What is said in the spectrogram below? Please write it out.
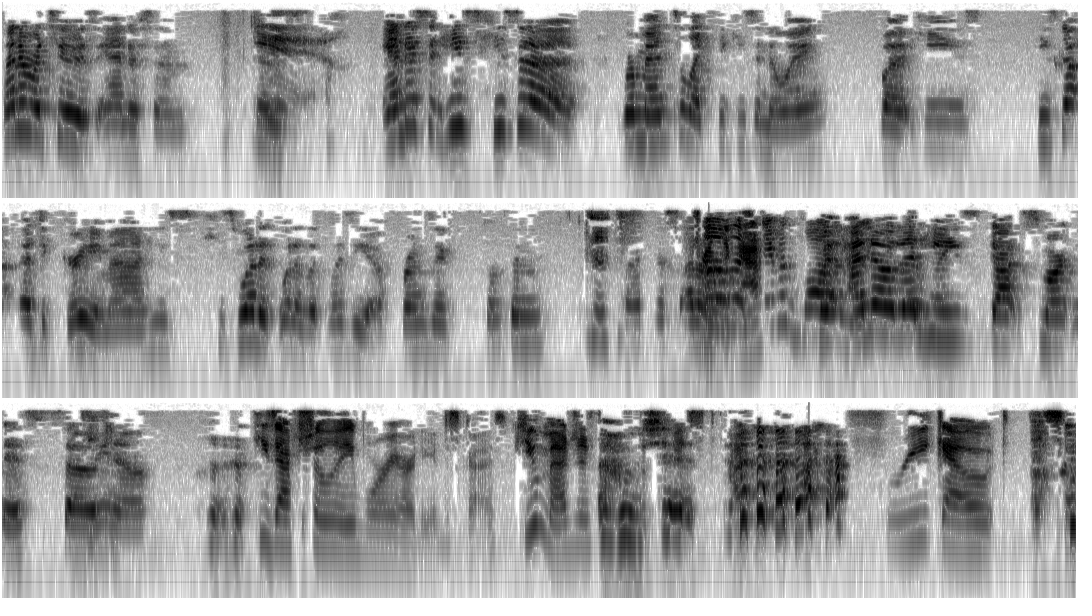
My number two is Anderson. Yeah. Anderson, he's he's a. We're meant to like think he's annoying, but he's he's got a degree, man. He's he's what what is it- what is he a forensic something? Scientist? I don't know. Like, act. same with Law, But I know that he's got smartness, so you know. He's actually Moriarty in disguise. Can you imagine if oh was shit! this? I freak out so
